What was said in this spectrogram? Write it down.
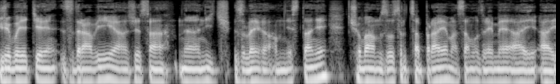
že budete zdraví a že sa e, nič zlé vám nestane, čo vám zo srdca prajem a samozrejme aj, aj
